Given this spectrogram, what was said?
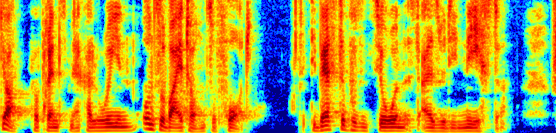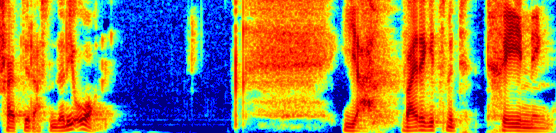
ja, verbrennst mehr Kalorien und so weiter und so fort. Die beste Position ist also die nächste. Schreib dir das hinter die Ohren. Ja, weiter geht's mit Training.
